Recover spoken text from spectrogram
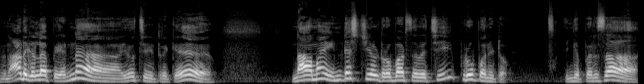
இந்த நாடுகளில் இப்போ என்ன யோசிச்சுட்டு இருக்கு? நாம் இண்டஸ்ட்ரியல் ரோபாட்ஸை வச்சு ப்ரூவ் பண்ணிட்டோம். இங்கே பெருசாக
